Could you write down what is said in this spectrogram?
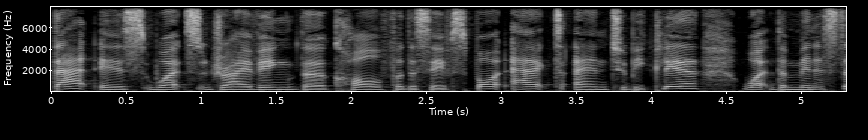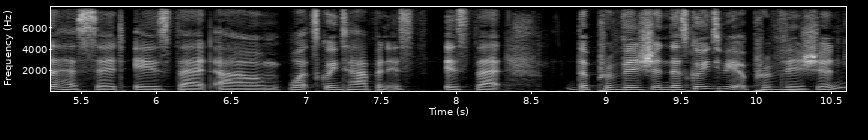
that is what's driving the call for the Safe Sport Act. And to be clear, what the minister has said is that um, what's going to happen is is that the provision there's going to be a provision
